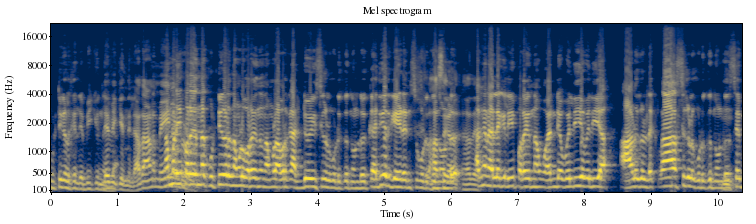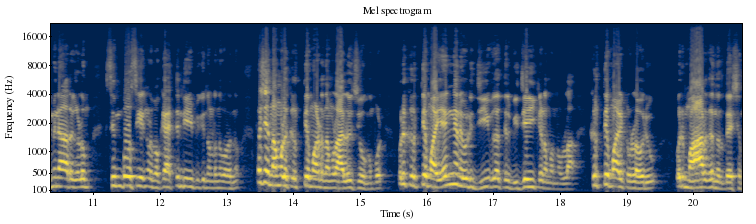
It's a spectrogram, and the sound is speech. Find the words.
കുട്ടികൾക്ക് ലഭിക്കുന്നു ലഭിക്കുന്നില്ല. അതാണ് നമ്മൾ ഈ പറയുന്ന കുട്ടികൾ നമ്മൾ പറയുന്നത് നമ്മൾ അവർക്ക് അഡ്വൈസുകൾ കൊടുക്കുന്നുണ്ട് കരിയർ ഗൈഡൻസ് കൊടുക്കുന്നുണ്ട്. അങ്ങനെ അല്ലെങ്കിൽ ഈ പറയുന്ന എന്റെ വലിയ വലിയ ആളുകളുടെ ക്ലാസ്സുകൾ കൊടുക്കുന്നുണ്ട് സെമിനാറുകളും സിമ്പോസിയങ്ങളും ഒക്കെ അറ്റൻഡ് ചെയ്യിപ്പിക്കുന്നുണ്ടെന്ന് പറയുന്നു. പക്ഷേ നമ്മൾ കൃത്യമായിട്ട് നമ്മൾ ആലോചിച്ച് നോക്കുമ്പോൾ ഒരു കൃത്യമായി എങ്ങനെ ഒരു ജീവിതത്തിൽ വിജയിക്കണമെന്നുള്ള കൃത്യമായിട്ടുള്ള ഒരു ഒരു മാർഗനിർദ്ദേശം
